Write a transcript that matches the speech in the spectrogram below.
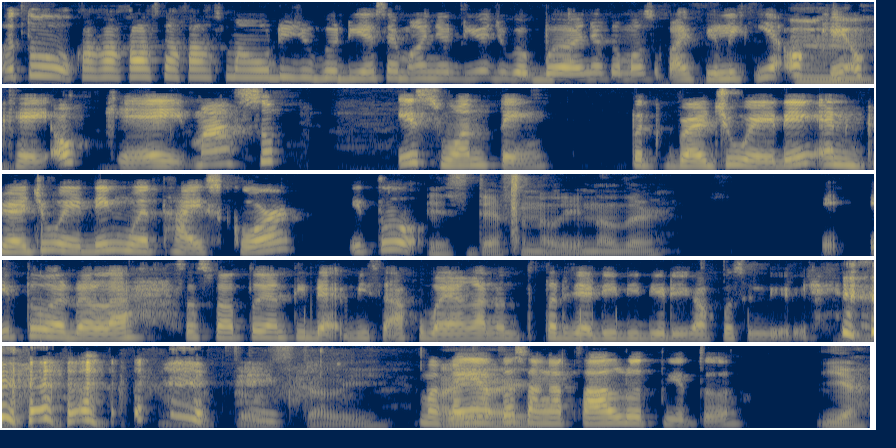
Oh tuh kakak kelas kakak kelas Maudi juga di SMA-nya dia juga banyak yang masuk Ivy League. Ya oke Hmm. oke oke, masuk is one thing, but graduating and graduating with high score itu Is definitely another. Itu adalah sesuatu yang tidak bisa aku bayangkan untuk terjadi di diri aku sendiri. Betul sekali. Makanya I, aku I, sangat salut gitu. yeah,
